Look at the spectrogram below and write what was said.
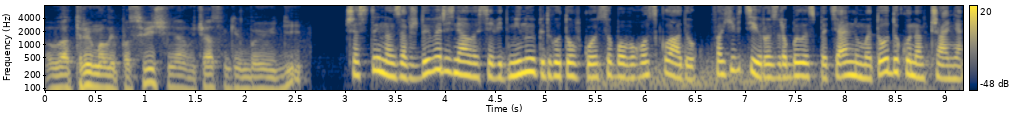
Отримали посвідчення учасників бойових дій. Частина завжди вирізнялася відмінною підготовкою особового складу. Фахівці розробили спеціальну методику навчання,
